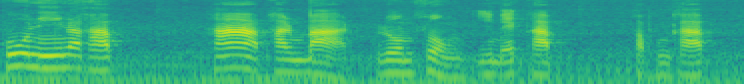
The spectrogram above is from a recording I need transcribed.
คู่นี้นะครับ 5,000 บาท รวมส่ง e m s ครับ ขอบคุณครับ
